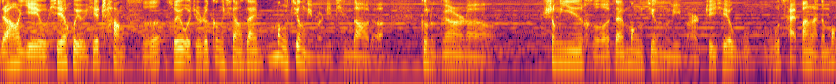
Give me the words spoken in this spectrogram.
然后也有些会有一些唱词，所以我觉得更像在梦境里面你听到的各种各样的声音和在梦境里面这些五五彩斑斓的梦。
